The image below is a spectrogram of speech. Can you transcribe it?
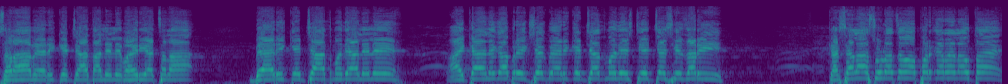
चला बॅरिकेडच्या आत आलेले बाहेर या चला. बॅरिकेडच्या आतमध्ये आलेले ऐकायला का प्रेक्षक? बॅरिकेडच्या आतमध्ये स्टेजच्या शेजारी. कशाला सोडाचा वापर करायला लावताय?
